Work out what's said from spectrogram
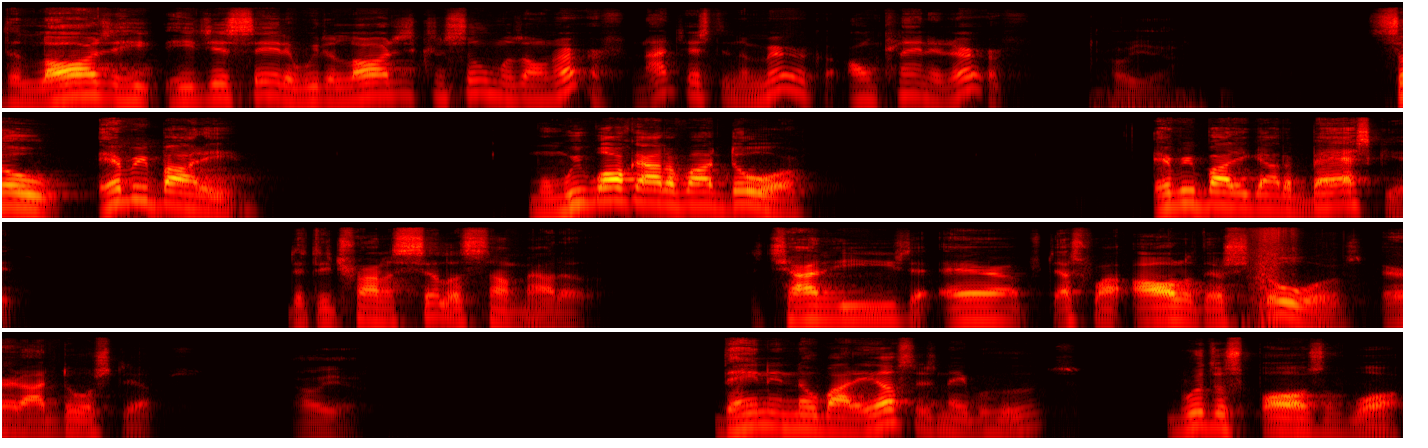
The largest, he, he just said it, we the largest consumers on earth, not just in America, on planet Earth. Oh yeah. So everybody, when we walk out of our door, everybody got a basket that they're trying to sell us something out of. The Chinese, the Arabs, that's why all of their stores are at our doorsteps. Oh yeah. They ain't in nobody else's neighborhoods. We're the spoils of war.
